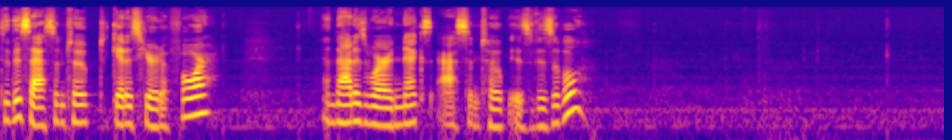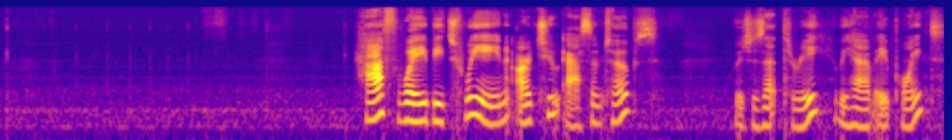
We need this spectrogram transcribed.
to this asymptote to get us here to 4. And that is where our next asymptote is visible. halfway between our two asymptotes, which is at 3, we have a point.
